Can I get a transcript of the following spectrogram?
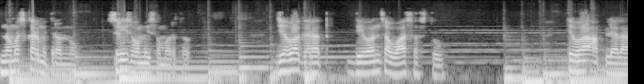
नमस्कार मित्रांनो श्री स्वामी समर्थ. जेव्हा घरात देवांचा वास असतो तेव्हा आपल्याला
